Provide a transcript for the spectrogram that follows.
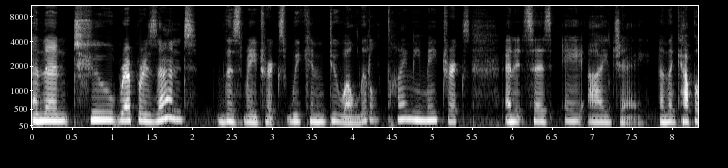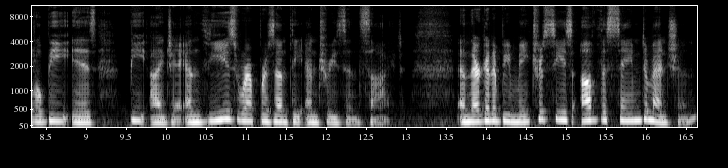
And then to represent this matrix, we can do a little tiny matrix and it says AIJ. And then capital B is Bij, and these represent the entries inside. And they're going to be matrices of the same dimension,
